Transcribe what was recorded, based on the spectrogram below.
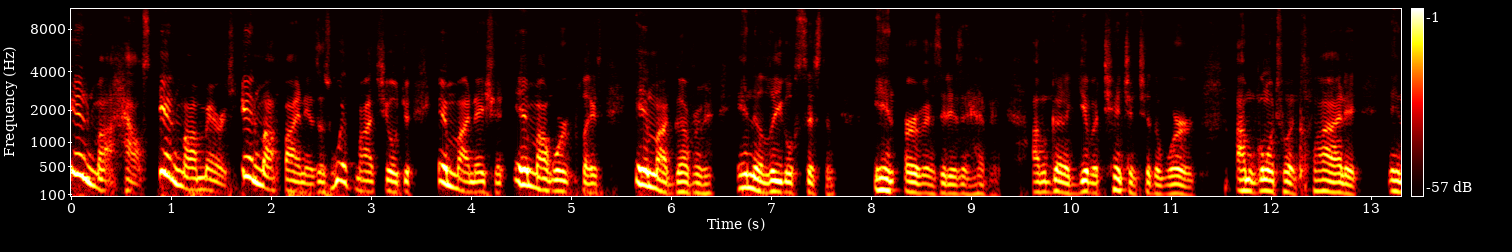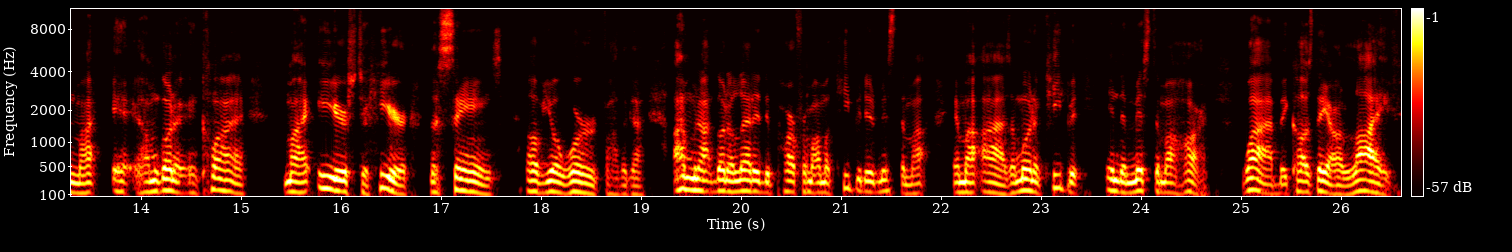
in my house, in my marriage, in my finances, with my children, in my nation, in my workplace, in my government, in the legal system. In earth as it is in heaven. I'm going to give attention to the word. I'm going to incline it in my, eh, I'm going to incline my ears to hear the sayings of your word, Father God. I'm not going to let it depart from. I'm going to keep it in the midst of my in my eyes. I'm going to keep it in the midst of my heart. Why? Because they are life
